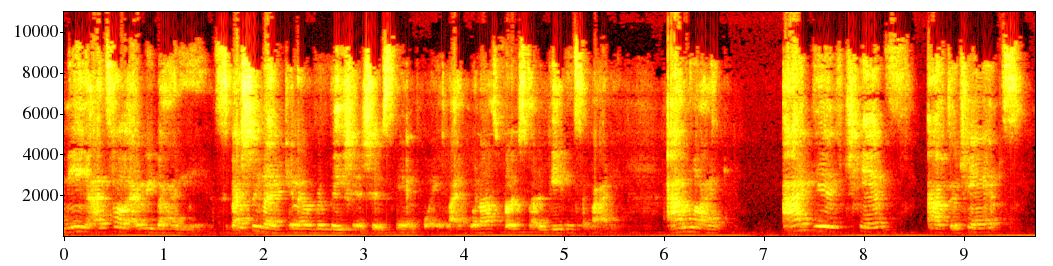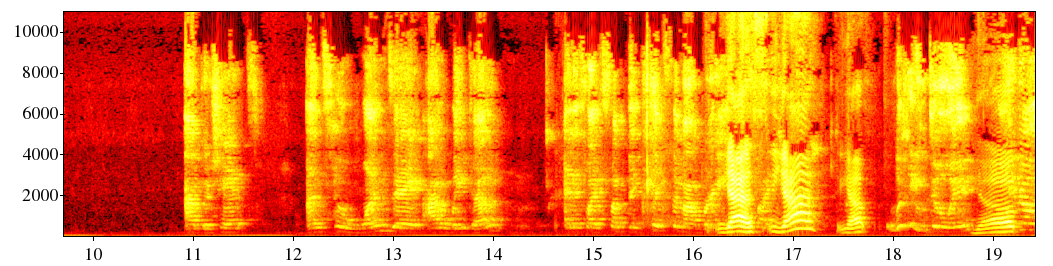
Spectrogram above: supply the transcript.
me, I tell everybody, especially like in a relationship standpoint, like when I first started dating somebody, I'm like, I give chance after chance after chance until one day I wake up and it's like something clicks in my brain. Yes, like, yeah, yep. What are you doing? Yep. You know,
